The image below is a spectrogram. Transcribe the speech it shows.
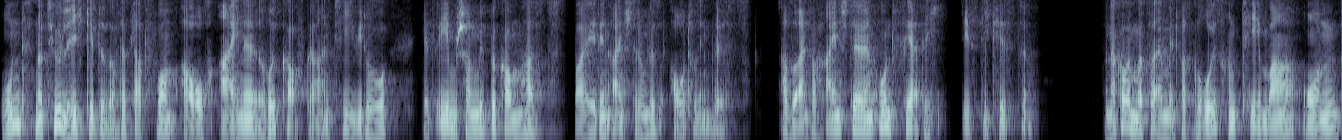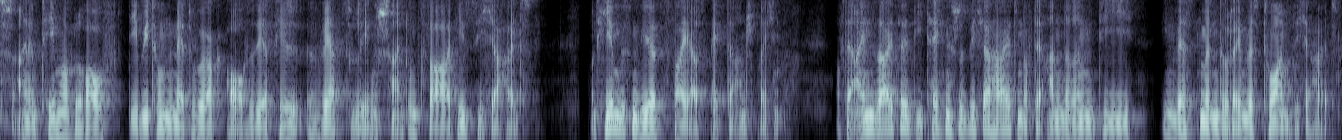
Und natürlich gibt es auf der Plattform auch eine Rückkaufgarantie, wie du jetzt eben schon mitbekommen hast bei den Einstellungen des Auto-Invests. Also einfach einstellen und fertig ist die Kiste. Und dann kommen wir mal zu einem etwas größeren Thema und einem Thema, worauf Debitum Network auch sehr viel Wert zu legen scheint, und zwar die Sicherheit. Und hier müssen wir zwei Aspekte ansprechen. Auf der einen Seite die technische Sicherheit und auf der anderen die Investment- oder Investorensicherheit.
